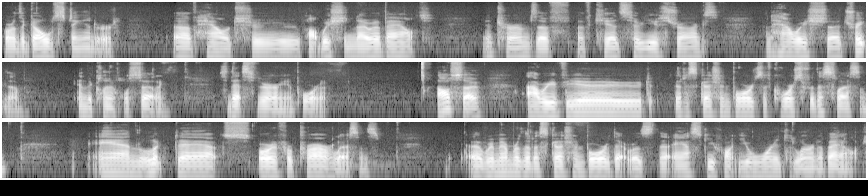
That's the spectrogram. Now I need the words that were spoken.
or the gold standard of how to, what we should know about in terms of, of kids who use drugs and how we should treat them in the clinical setting. So that's very important. Also, I reviewed the discussion boards, of course, for this lesson and looked at, or for prior lessons, uh, remember the discussion board that was that asked you what you wanted to learn about.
